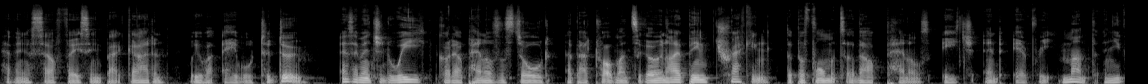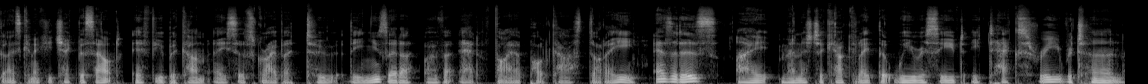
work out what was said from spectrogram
having a south facing back garden, we were able to do. As I mentioned, we got our panels installed about 12 months ago, and I've been tracking the performance of our panels each and every month. And you guys can actually check this out if you become a subscriber to the newsletter over at firepodcast.ie. As it is, I managed to calculate that we received a tax free return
